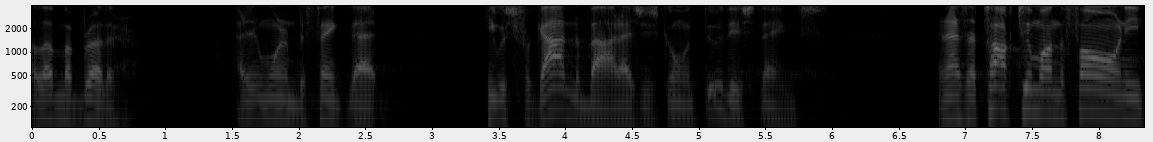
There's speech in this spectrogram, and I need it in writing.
I love my brother. I didn't want him to think that he was forgotten about as he's going through these things. And as I talked to him on the phone, he,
